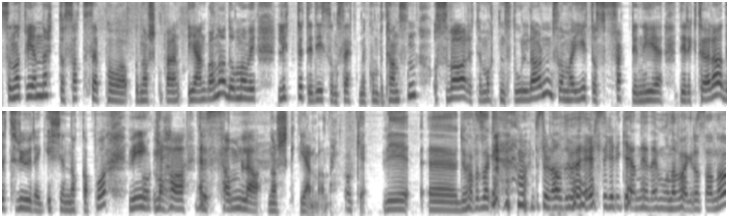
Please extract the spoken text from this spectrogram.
Sånn at vi er nødt til å satse på, på norsk jernbane, og da må vi lytte til de som sitter med kompetansen. Og svaret til Morten Stoldalen, som har gitt oss 40 nye direktører, det tror jeg ikke noe på. Vi okay. må ha en samla norsk jernbane. Okay. Vi, uh, du har fått snakke, Morten Stordal. Du er helt sikkert ikke enig i det Mona Fagerås sa nå,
